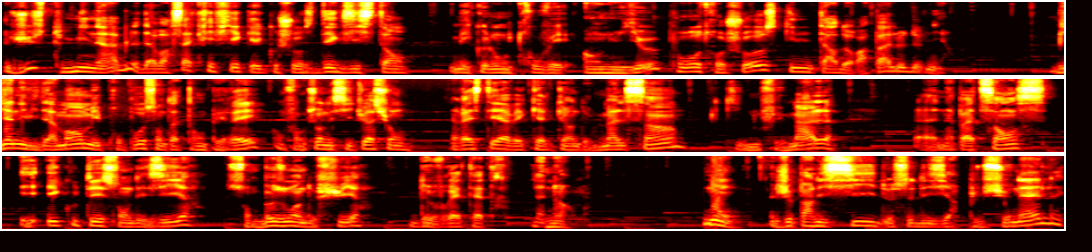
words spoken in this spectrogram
juste minables d'avoir sacrifié quelque chose d'existant mais que l'on trouvait ennuyeux pour autre chose qui ne tardera pas à le devenir. Bien évidemment, mes propos sont à tempérer en fonction des situations. Rester avec quelqu'un de malsain, qui nous fait mal, euh, n'a pas de sens, et écouter son désir, son besoin de fuir, devrait être la norme. Non, je parle ici de ce désir pulsionnel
